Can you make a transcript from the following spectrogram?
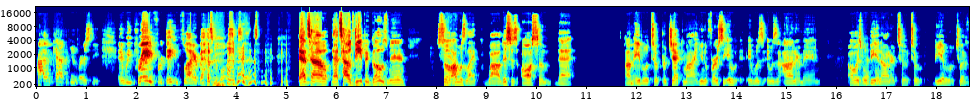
private Catholic university, and we pray for Dayton Flyer basketball success. that's how that's how deep it goes, man. So yeah. I was like, wow, this is awesome that I'm able to project my university. It, it was it was an honor, man. Always yeah. will be an honor to to be able to have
